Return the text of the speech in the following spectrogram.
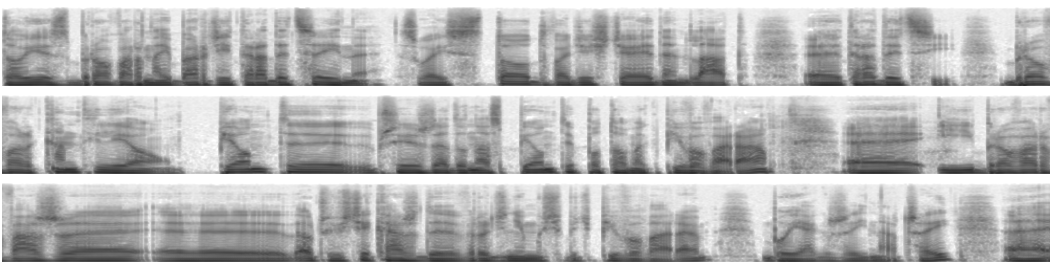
to jest browar najbardziej tradycyjny. Słuchaj, 121 lat tradycji. Browar Cantillon. Piąty, przyjeżdża do nas piąty potomek piwowara e, i browar waży, e, oczywiście każdy w rodzinie musi być piwowarem, bo jakże inaczej. E,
